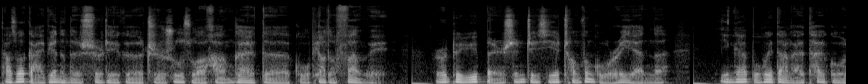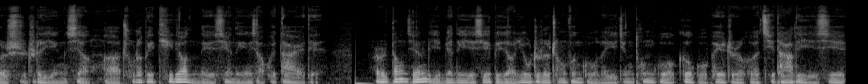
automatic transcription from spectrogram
它所改变的呢是这个指数所涵盖的股票的范围，而对于本身这些成分股而言呢，应该不会带来太过实质的影响啊，除了被剔掉的那些呢影响会大一点。而当前里面的一些比较优质的成分股呢，已经通过个股配置和其他的一些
